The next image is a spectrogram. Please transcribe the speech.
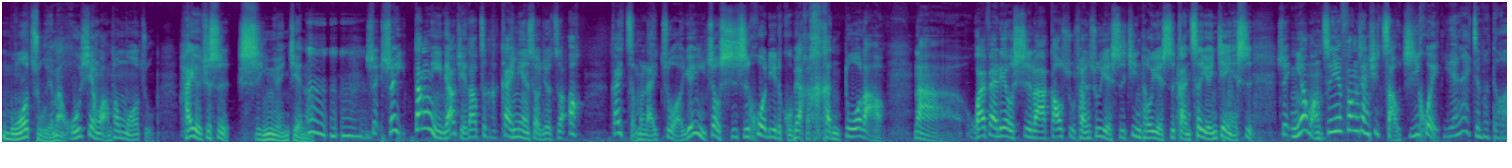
模组有没有？无线网通模组，还有就是石英元件啊。嗯嗯嗯，所以，所以当你了解到这个概念的时候，你就知道哦，该怎么来做。元宇宙实时获利的股票很多了哦。那 WiFi 六是啦，高速传输也是，镜头也是，感测元件也是。所以你要往这些方向去找机会。原来这么多，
